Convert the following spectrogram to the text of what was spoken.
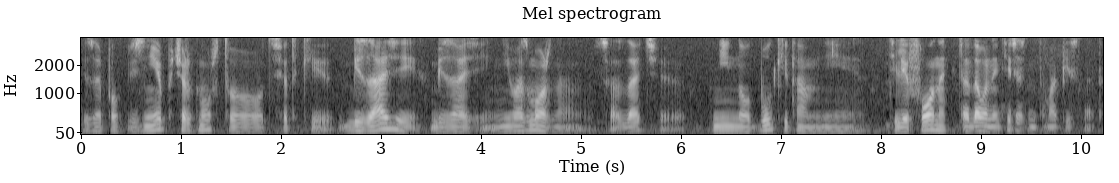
из Apple. Из нее подчеркнул, что вот все-таки без Азии, без Азии невозможно создать э, ни ноутбуки, там, ни телефоны. Это довольно интересно там описано это.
